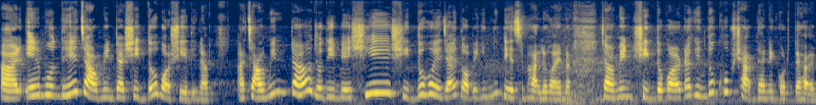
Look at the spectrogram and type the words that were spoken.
আর এর মধ্যে চাউমিনটা সিদ্ধ বসিয়ে দিলাম। আর চাউমিনটা যদি বেশি সিদ্ধ হয়ে যায়, তবে কিন্তু টেস্ট ভালো হয় না। চাউমিন সিদ্ধ করাটা কিন্তু খুব সাবধানে করতে হয়।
